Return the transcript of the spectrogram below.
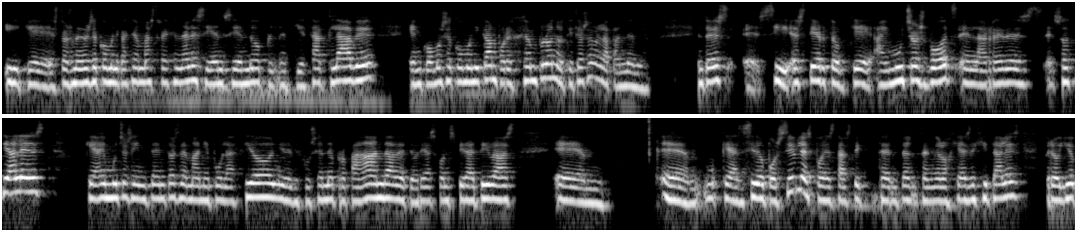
y que estos medios de comunicación más tradicionales siguen siendo pieza clave en cómo se comunican, por ejemplo, noticias sobre la pandemia. Entonces, sí, es cierto que hay muchos bots en las redes sociales, que hay muchos intentos de manipulación y de difusión de propaganda, de teorías conspirativas eh, que han sido posibles por estas tecnologías digitales, pero yo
